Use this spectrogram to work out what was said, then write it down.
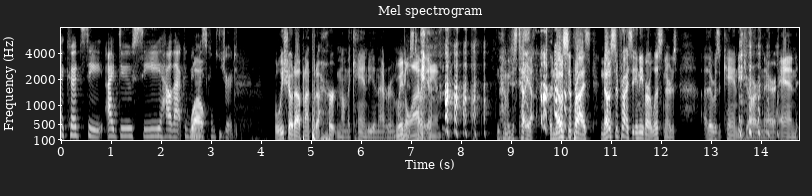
I could see. I do see how that could be well, misconstrued. Well, we showed up and I put a hurting on the candy in that room. Wait a lot of candy. Let me just tell you, no surprise, no surprise to any of our listeners. Uh, there was a candy jar in there, and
